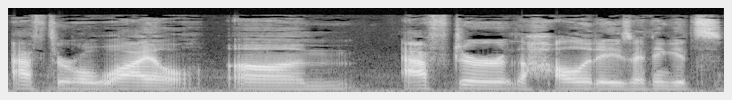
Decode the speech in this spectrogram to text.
after a while. Um, after the holidays, I think it's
